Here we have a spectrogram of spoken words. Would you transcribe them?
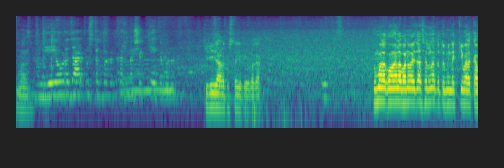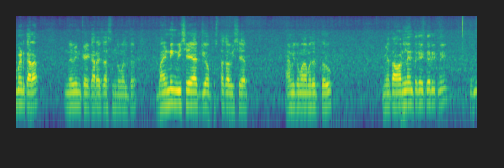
मग? आणि हे एवढं जाड पुस्तक बघा करणं शक्य आहे का बघा? किती जाड पुस्तक येते बघा. तुम्हाला कोणाला बनवायचं असेल ना तर तुम्ही नक्की मला कमेंट करा. नवीन काही करायचं असेल तुम्हाला तर. बाइंडिंग विषयात किंवा पुस्तकाविषयात आम्ही तुम्हाला मदत करू. मी आता ऑनलाईन तर काही करीत नाही. पण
